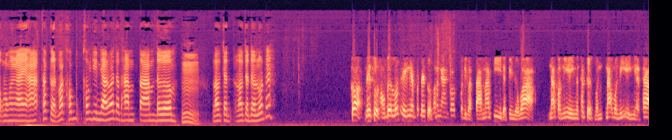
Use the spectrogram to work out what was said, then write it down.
ตกลงยังไงฮะ ถ้าเกิดว่าเขาเขายืนยันว่าจะทำตามเดิม อืมเราจะเราจะเดินรถไหมก็ในส่วนของเดินรถเองเนี่ยในส่วนพนักงานก็ปฏิบัติตามหน้าที่แต่เพียงแต่ว่าณตอนนี้เองเนี่ยถ้าเกิดวันณวันนี้เองเนี่ยถ้า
